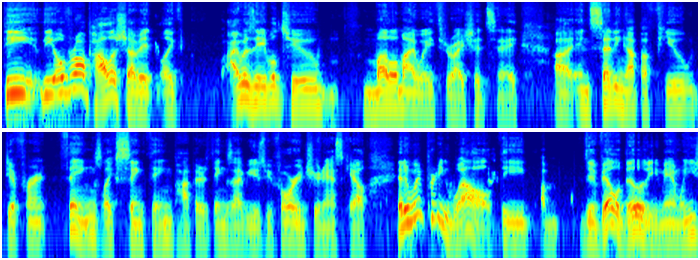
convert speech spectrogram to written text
the the overall polish of it, like I was able to muddle my way through, I should say, uh, in setting up a few different things like Syncthing, popular things I've used before in TrueNAS Scale, and it went pretty well. The um, the availability, man, when you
